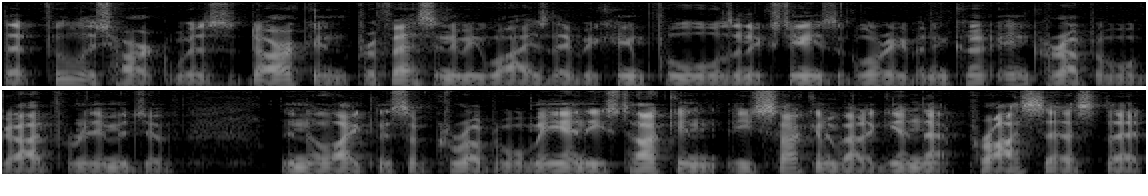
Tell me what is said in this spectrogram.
that foolish heart was darkened professing to be wise they became fools and exchanged the glory of an inc- incorruptible God for an image of in the likeness of corruptible man. He's talking he's talking about again that process that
